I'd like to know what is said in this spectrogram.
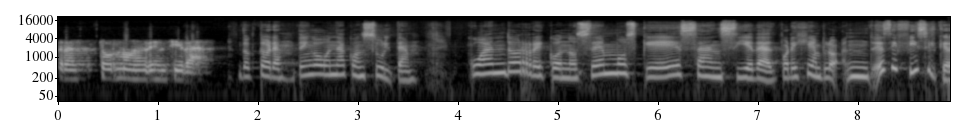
trastorno de ansiedad. Doctora, tengo una consulta. ¿Cuándo reconocemos que es ansiedad? Por ejemplo, mm, es difícil que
